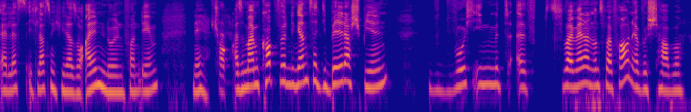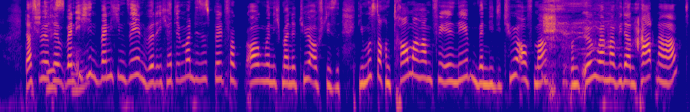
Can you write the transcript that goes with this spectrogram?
er lässt, ich lasse mich wieder so allen lullen von dem. Nee. Schock. Also in meinem Kopf würden die ganze Zeit die Bilder spielen, wo ich ihn mit äh, zwei Männern und zwei Frauen erwischt habe. Das wäre, wenn du? ich ihn, wenn ich ihn sehen würde, ich hätte immer dieses Bild vor Augen, wenn ich meine Tür aufschließe. Die muss doch ein Trauma haben für ihr Leben, wenn die die Tür aufmacht und irgendwann mal wieder einen Partner habt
